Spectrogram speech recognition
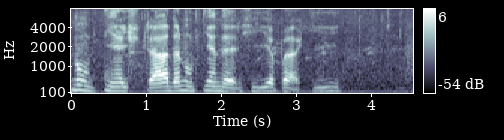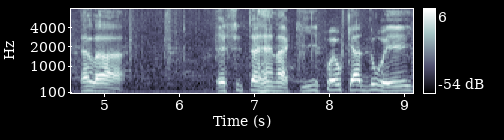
não tinha estrada, não tinha energia para aqui. Ela, esse terreno aqui foi o que a doei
